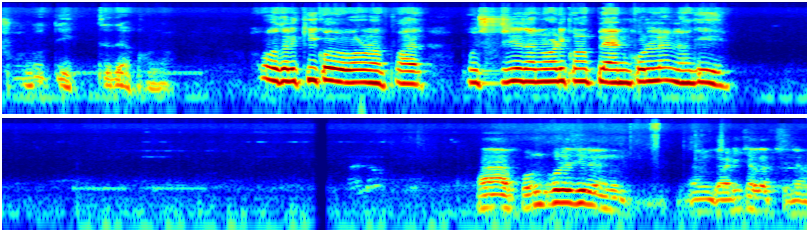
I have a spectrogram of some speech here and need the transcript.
সুন্দর দেখতে দেখো না। ও, তাহলে কী করব বলো না? পঁচিশে জানুয়ারি কোনো প্ল্যান করলে নাকি? হ্যাঁ ফোন করেছিলেন, আমি গাড়ি চালাচ্ছিলাম।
